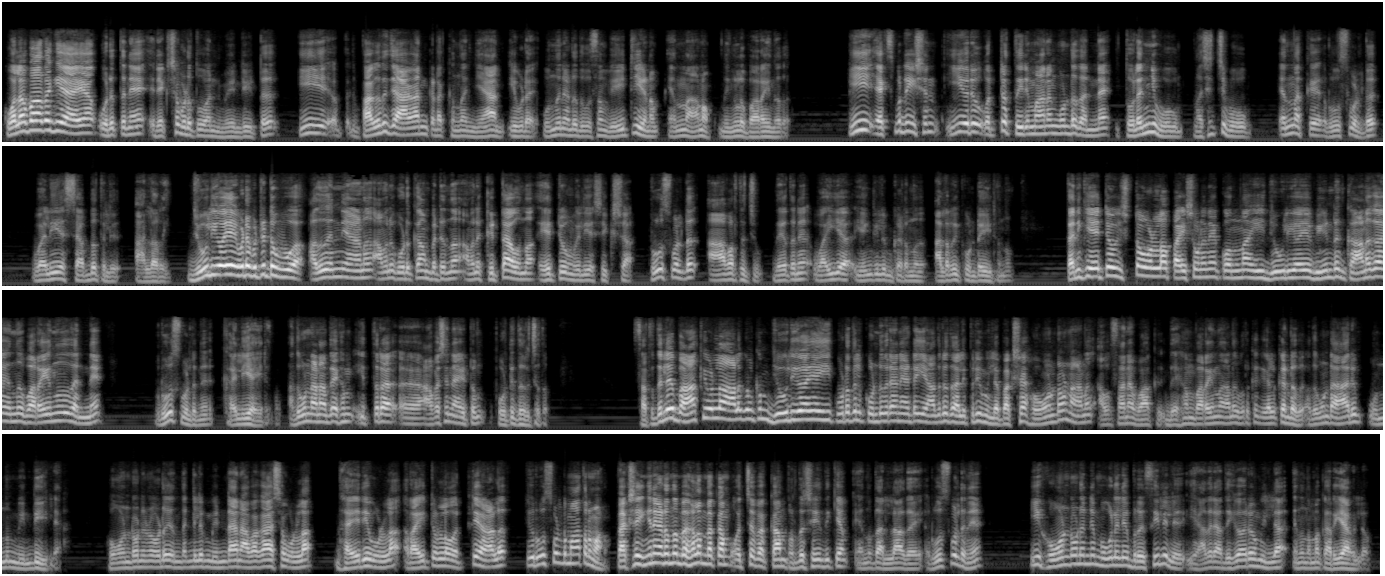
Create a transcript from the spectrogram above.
കൊലപാതകയായ ഒരുത്തനെ രക്ഷപ്പെടുത്തുവാൻ വേണ്ടിയിട്ട് ഈ പകുതി ചാകാൻ കിടക്കുന്ന ഞാൻ ഇവിടെ ഒന്ന് രണ്ട് ദിവസം വെയിറ്റ് ചെയ്യണം എന്നാണോ നിങ്ങൾ പറയുന്നത്. ഈ എക്സ്പെഡീഷൻ ഈ ഒരു ഒറ്റ തീരുമാനം കൊണ്ട് തന്നെ തുലഞ്ഞു പോകും നശിച്ചു പോകും എന്നൊക്കെ റൂസ്വെൽട്ട് വലിയ ശബ്ദത്തിൽ അലറി. ജൂലിയോയെ ഇവിടെ വിട്ടിട്ട് പോവുക അത് തന്നെയാണ് അവന് കൊടുക്കാൻ പറ്റുന്ന അവന് കിട്ടാവുന്ന ഏറ്റവും വലിയ ശിക്ഷ. റൂസ്വെൽട്ട് ആവർത്തിച്ചു. അദ്ദേഹത്തിന് വയ്യ എങ്കിലും കിടന്ന് അലറിക്കൊണ്ടേയിരുന്നു. തനിക്ക് ഏറ്റവും ഇഷ്ടമുള്ള പൈസോണിനെ കൊന്ന ഈ ജൂലിയോയെ വീണ്ടും കാണുക എന്ന് പറയുന്നത് തന്നെ റൂസ്വെൽറ്റിന് കലിയായിരുന്നു. അതുകൊണ്ടാണ് അദ്ദേഹം ഇത്ര അവശനായിട്ടും പൊട്ടിത്തെറിച്ചത്. സത്യത്തിൽ ബാക്കിയുള്ള ആളുകൾക്കും ജൂലിയോയെ ഈ കൂട്ടത്തിൽ കൊണ്ടുവരാനായിട്ട് യാതൊരു താല്പര്യവുമില്ല. പക്ഷേ ഹോണ്ടോൺ ആണ് അവസാന വാക്ക്. ഇദ്ദേഹം പറയുന്നതാണ് ഇവർക്ക് കേൾക്കേണ്ടത്. അതുകൊണ്ട് ആരും ഒന്നും മിണ്ടിയില്ല. ഹോണ്ടോണിനോട് എന്തെങ്കിലും മിണ്ടാൻ അവകാശമുള്ള ധൈര്യമുള്ള റൈറ്റുള്ള ഒറ്റയാൾ ഈ റൂസ്വെൽറ്റ് മാത്രമാണ്. പക്ഷേ ഇങ്ങനെ കിടന്ന് ബഹളം വെക്കാം ഒച്ച വെക്കാം പ്രതിഷേധിക്കാം എന്നതല്ലാതെ റൂസ്വെൽറ്റിന് ഈ ഹോണ്ടോണിന്റെ മുകളിൽ ബ്രസീലിൽ യാതൊരു അധികാരവും ഇല്ല എന്ന് നമുക്കറിയാമല്ലോ.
